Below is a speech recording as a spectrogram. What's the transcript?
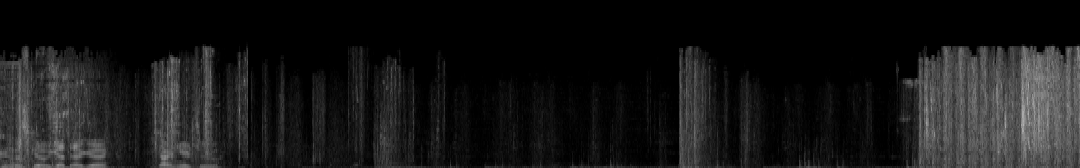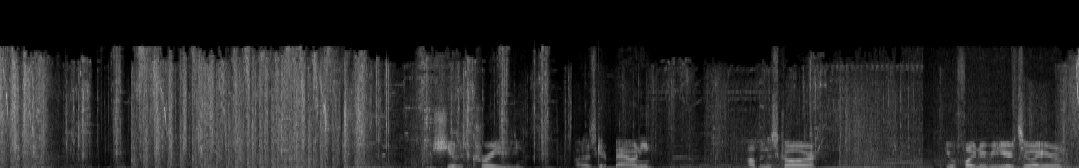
Let's go, we got that guy. Guy in here too. The shield is crazy. Let's get a bounty. Hop in this car. People fighting over here too, I hear them.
